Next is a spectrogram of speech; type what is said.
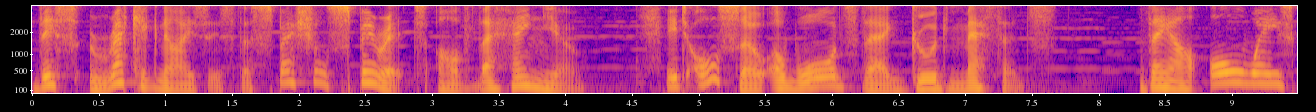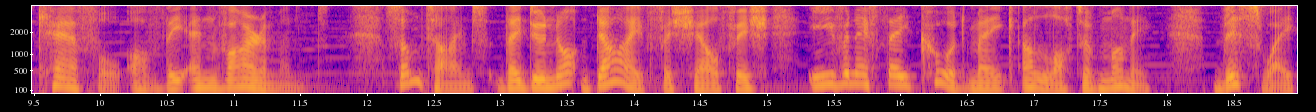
This recognizes the special spirit of the Haenyeo. It also awards their good methods. They are always careful of the environment. Sometimes they do not dive for shellfish even if they could make a lot of money. This way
